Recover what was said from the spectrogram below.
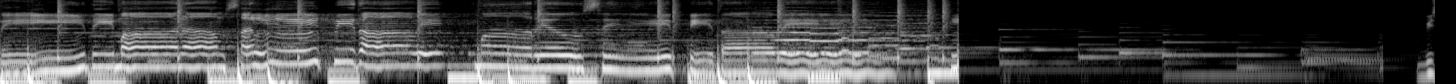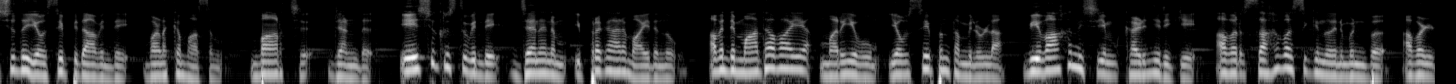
നീതിമാനാം സൽപിതാവേ മാറിയൗസേ പിതാവേ വിശുദ്ധ യോസിപ്പിതാവിന്റെ വണക്കമാസം മാർച്ച് രണ്ട്. യേശുക്രിസ്തുവിന്റെ ജനനം ഇപ്രകാരമായിരുന്നു. അവന്റെ മാതാവായ മറിയവും യൗസേപ്പും തമ്മിലുള്ള വിവാഹ നിശ്ചയം കഴിഞ്ഞിരിക്കെ അവർ സഹവസിക്കുന്നതിന് മുൻപ് അവൾ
